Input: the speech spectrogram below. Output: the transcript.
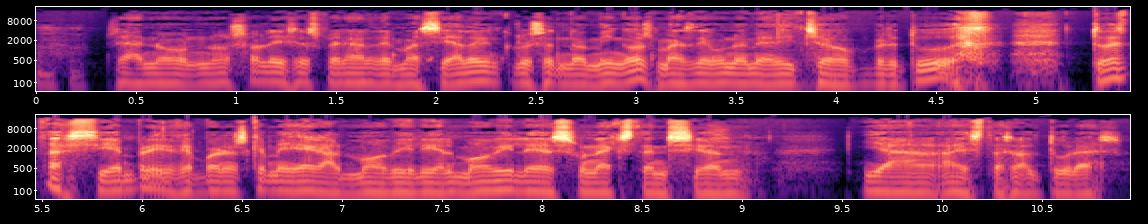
O sea, no, no soléis esperar demasiado, incluso en domingos. Más de uno me ha dicho, pero tú, tú estás siempre. Y dice, bueno, es que me llega el móvil y el móvil es una extensión ya a estas alturas.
